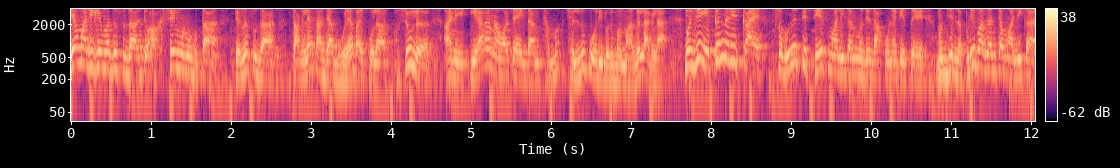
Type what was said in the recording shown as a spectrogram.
या मालिकेमध्ये सुद्धा तो अक्षय म्हणून होता. त्यानं सुद्धा चांगल्या साध्या भोळ्या बायकोला फसवलं आणि कियारा नावाच्या एकदम छमक छल्लू पोरी बरोबर मागे लागला. म्हणजे एकंदरीत काय? सगळं ते तेच मालिकांमध्ये दाखवण्यात येते म्हणजे लपडीबाजांच्या मालिका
